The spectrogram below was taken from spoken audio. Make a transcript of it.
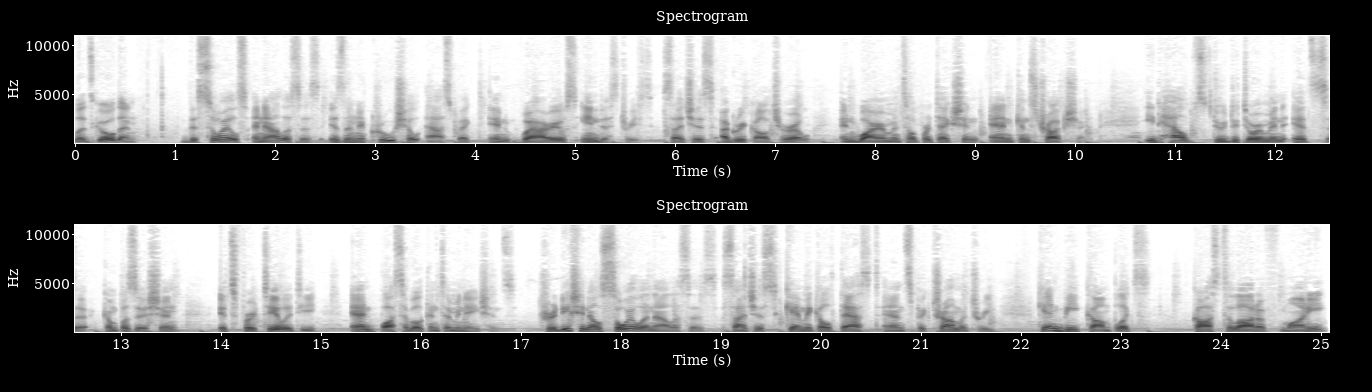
let's go then. The soils analysis is a crucial aspect in various industries, such as agricultural, environmental protection and construction. It helps to determine its uh, composition, its fertility and possible contaminations. Traditional soil analysis, such as chemical tests and spectrometry, can be complex, cost a lot of money,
